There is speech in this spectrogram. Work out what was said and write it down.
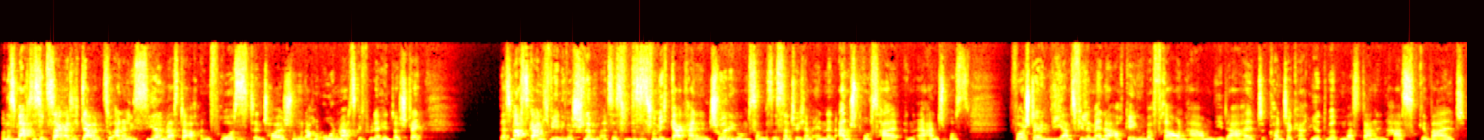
Und das macht es sozusagen, also ich glaube, zu analysieren, was da auch an Frust, Enttäuschung und auch ein Ohnmachtsgefühl dahinter steckt, das macht es gar nicht weniger schlimm. Also das, das, ist für mich gar keine Entschuldigung, sondern das ist natürlich am Ende ein, Anspruchshal ein Anspruchs Vorstellungen, die ganz viele Männer auch gegenüber Frauen haben, die da halt konterkariert wird und was dann in Hass, Gewalt,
